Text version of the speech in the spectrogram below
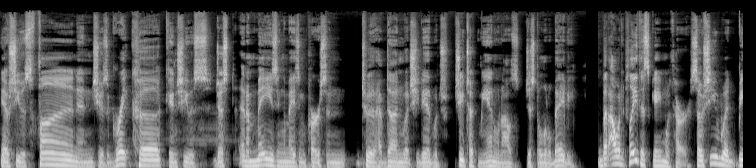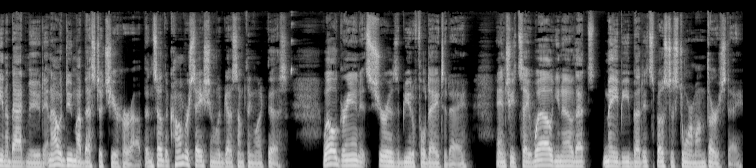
you know, she was fun and she was a great cook and she was just an amazing, amazing person to have done what she did, which she took me in when I was just a little baby. But I would play this game with her. So she would be in a bad mood and I would do my best to cheer her up. And so the conversation would go something like this Well, Gran, it sure is a beautiful day today. And she'd say, Well, you know, that's maybe, but it's supposed to storm on Thursday.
